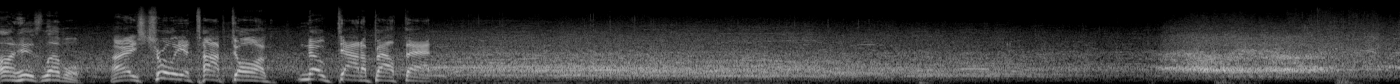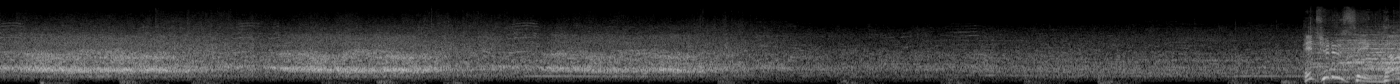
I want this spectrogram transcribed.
on his level. Ah, he's truly a top dog. No doubt about that. Introducing the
